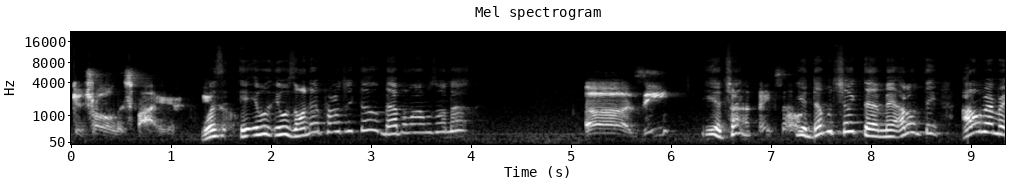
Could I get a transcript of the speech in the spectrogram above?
Control is fire. Was it, it? was it was on that project though? Babylon was on that. Uh, Z. Yeah, check. I think so. Yeah, double check that, man. I don't think I don't remember.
